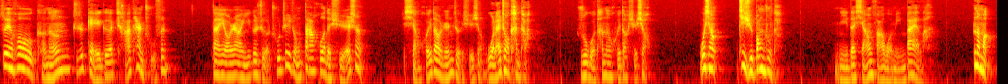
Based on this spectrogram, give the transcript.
最后可能只给个查看处分，但要让一个惹出这种大祸的学生。想回到忍者学校，我来照看他。如果他能回到学校，我想继续帮助他。你的想法我明白了。那么，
